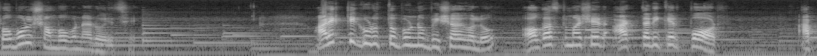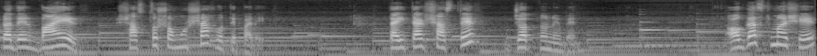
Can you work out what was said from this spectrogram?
প্রবল সম্ভাবনা রয়েছে। আরেকটি গুরুত্বপূর্ণ বিষয় হলো, অগাস্ট মাসের আট তারিখের পর আপনাদের মায়ের স্বাস্থ্য সমস্যা হতে পারে। তাই তার স্বাস্থ্যের যত্ন নেবেন। অগাস্ট মাসের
